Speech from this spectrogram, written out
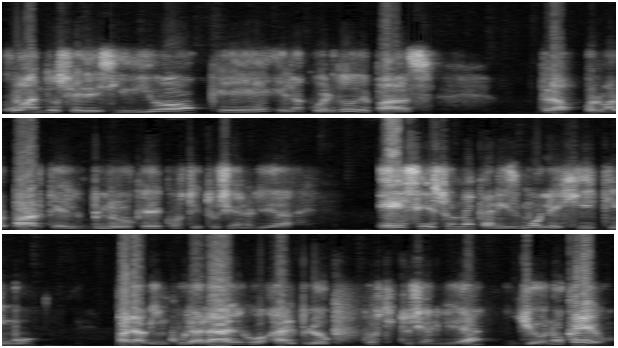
cuando se decidió que el acuerdo de paz formar parte del bloque de constitucionalidad, ¿ese es un mecanismo legítimo para vincular algo al bloque de constitucionalidad? Yo no creo,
